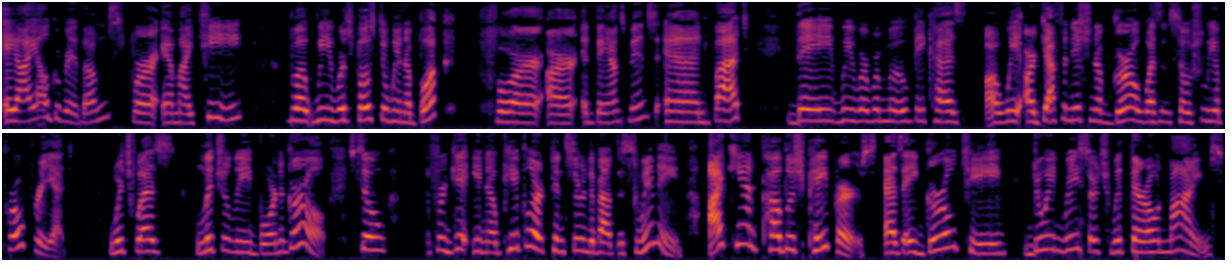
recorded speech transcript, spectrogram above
AI algorithms for MIT, but we were supposed to win a book for our advancements, and but they we were removed because uh, we our definition of girl wasn't socially appropriate, which was literally born a girl. So forget, you know, people are concerned about the swimming. I can't publish papers as a girl team doing research with their own minds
